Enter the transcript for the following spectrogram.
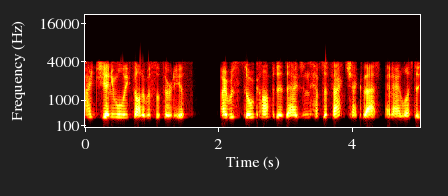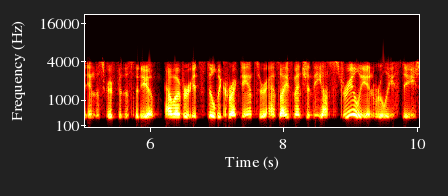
I genuinely thought it was the 30th. I was so confident that I didn't have to fact check that, and I left it in the script for this video. However, it's still the correct answer as I've mentioned the Australian release date.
